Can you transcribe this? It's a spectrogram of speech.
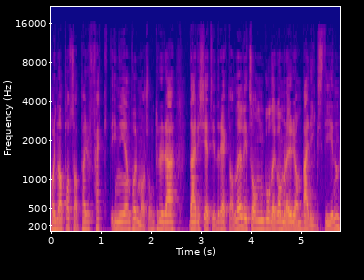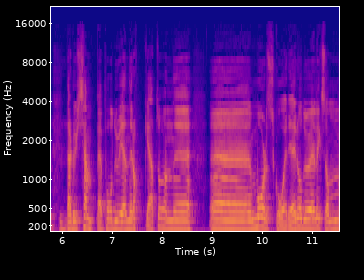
Han har passa perfekt inn i en formasjon, tror jeg, der Kjetil Rekdal er litt sånn gode gamle Ørjan Berg-stilen. Der du kjemper på, du er en rakett og en eh, eh, målskårer, og du er liksom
